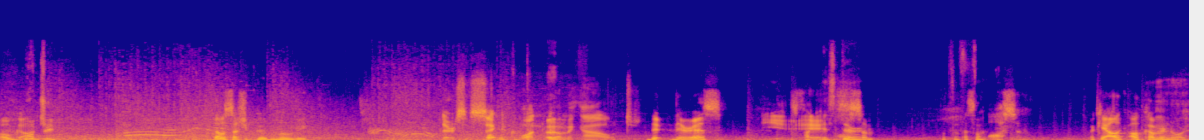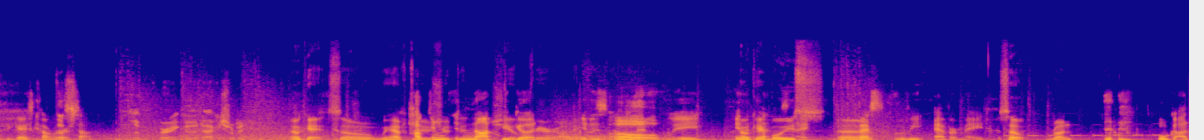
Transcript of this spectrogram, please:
Oh god, that was such a good movie. There's a second one coming out. There, there is. Yeah. Is there? Awesome. What the That's fuck? awesome. Okay, I'll, I'll cover north. You guys cover That's- south. Look very good, actually. Okay, so we have to How can shoot it not be good? It is Oh. literally Okay, Independence boys, Day, uh, best movie ever made. So run. Oh god.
